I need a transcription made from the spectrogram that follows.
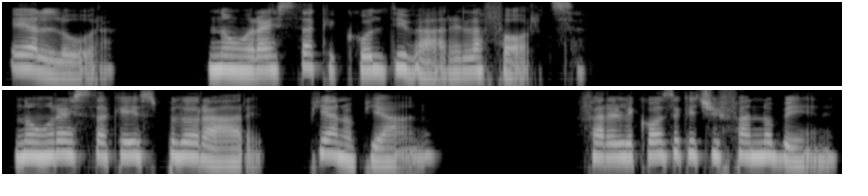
E allora non resta che coltivare la forza. Non resta che esplorare, piano piano, fare le cose che ci fanno bene,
